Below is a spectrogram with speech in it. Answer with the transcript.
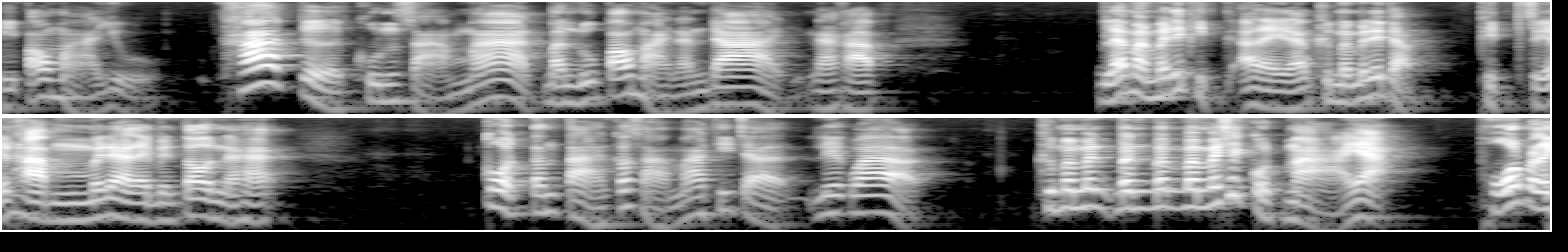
มีเป้าหมายอยู่ ถ้าเกิดคุณสามารถบรรลุเป้าหมายนั้นได้นะครับ และมันไม่ได้ผิดอะไรนะคือมันไม่ได้แบบผิดศีลธรรมไม่ได้อะไรเป็นต้นนะฮะกฎต่างๆก็สามารถที่จะเรียกว่า คือมันมันมันมันไม่ใช่กฎหมายอะโพสต์อะไร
